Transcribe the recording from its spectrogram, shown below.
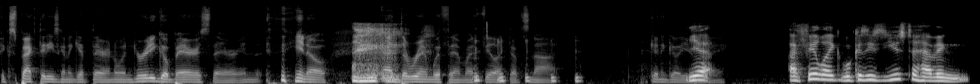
expect that he's going to get there, and when Rudy Gobert is there and you know at the rim with him, I feel like that's not going to go your Yeah. way. I feel like well, because he's used to having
